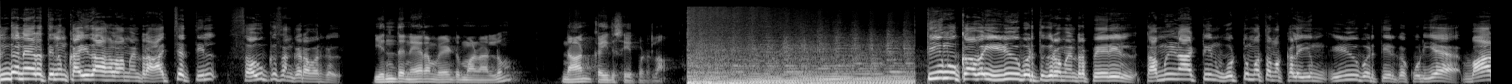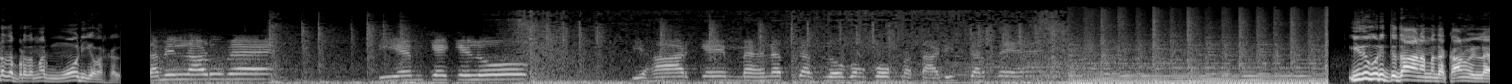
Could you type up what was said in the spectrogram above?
எந்த நேரத்திலும் கைதாகலாம் என்ற அச்சத்தில் சவுக்கு சங்கர் அவர்கள். எந்த நேரம் வேண்டுமானாலும் நான் கைது செய்யப்படலாம். திமுகவை இழிவுபடுத்துகிறோம் என்ற பெயரில் தமிழ்நாட்டின் ஒட்டுமொத்த மக்களையும் இழிவுபடுத்தி இருக்கக்கூடிய பாரத பிரதமர் மோடி அவர்கள் तमिलनाडु में डीएमके के लोग बिहार के मेहनत कश लोगों को प्रताड़ित करते हैं இது குறித்து தான் நம்ம இந்த காணொலியில்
